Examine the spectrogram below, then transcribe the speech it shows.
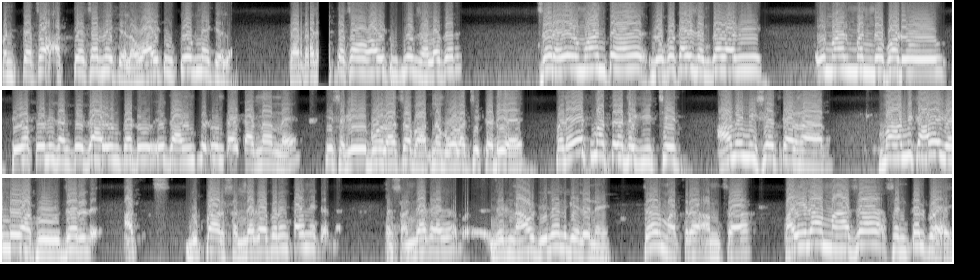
पण त्याचा अत्याचार नाही केला वाईट उपयोग नाही केला. कदाचित त्याचा वाईट उपयोग झाला तर? जर हे विमानतळ लोक काही सांगतात आम्ही विमान बंद पाडू किंवा कोणी सांगतो जाळून काढू. हे जाळून पेटून काही काढणार नाही. ही सगळी बोलाचा भातना बोलाची कडी आहे. पण एक मात्र इच्छित आम्ही निषेध करणार. मग आम्ही काय झेंडे दाखवू. जर आज दुपार संध्याकाळपर्यंत काय नाही करणार. संध्याकाळ जरी नाव दिलं गेलं नाही तर मात्र आमचा पहिला माझा संकल्प आहे.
